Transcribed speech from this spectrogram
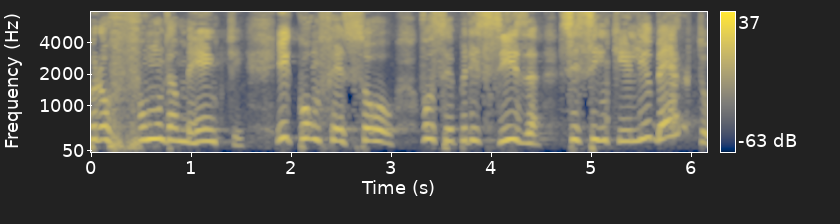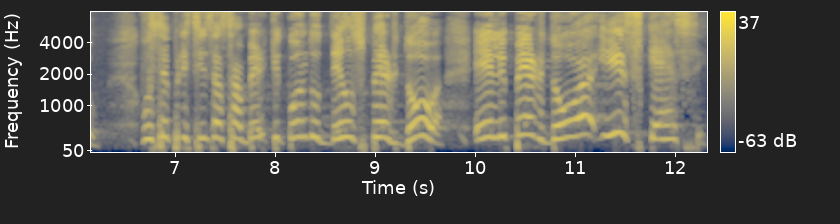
profundamente e confessou, você precisa se sentir liberto. Você precisa saber que quando Deus perdoa, Ele perdoa e esquece.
